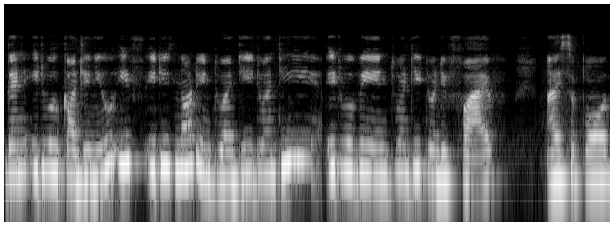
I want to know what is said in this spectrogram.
then it will continue if it is not in 2020 it will be in 2025 i suppose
